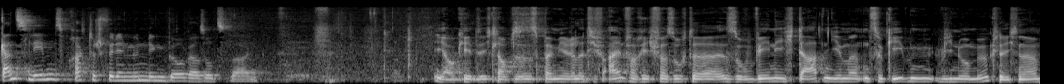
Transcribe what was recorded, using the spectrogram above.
ganz lebenspraktisch für den mündigen Bürger sozusagen. Ja, okay, ich glaube, das ist bei mir relativ einfach. Ich versuche da so wenig Daten jemandem zu geben wie nur möglich. Ne?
